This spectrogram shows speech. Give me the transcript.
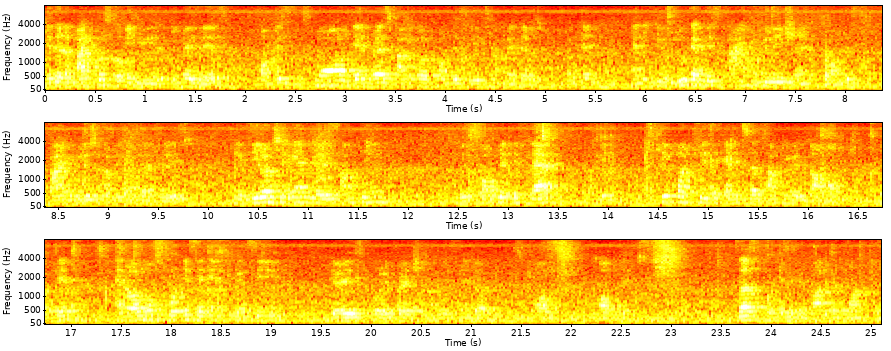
these are the microscopic images of this small dendrites coming out from this lithium metal. Okay, and if you look at this time evolution of this time evolution of lithium batteries, in zero second there is something which is completely flat. In 3.3 seconds itself something will come out. Okay, and almost 40 seconds you can see there is proliferation of this kind of small objects just 40 seconds, not even one thing.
